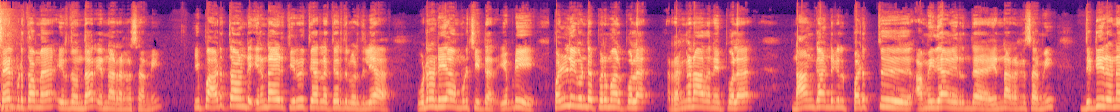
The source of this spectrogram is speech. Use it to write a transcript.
செயல்படுத்தாமல் இருந்து வந்தார் என் ஆர் ரங்கசாமி. இப்போ அடுத்த ஆண்டு இரண்டாயிரத்தி இருபத்தி ஆறில் தேர்தல் வருது இல்லையா? உடனடியாக முடிச்சிட்டார் எப்படி? பள்ளி கொண்ட பெருமாள் போல ரங்கநாதனை போல நான்காண்டுகள் படுத்து அமைதியாக இருந்த என் ஆர் ரங்கசாமி திடீரென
